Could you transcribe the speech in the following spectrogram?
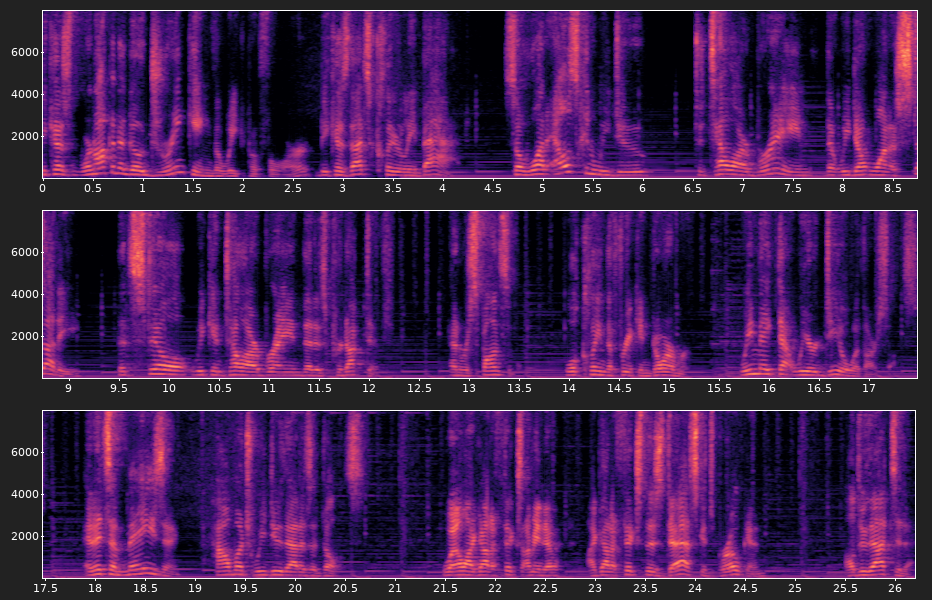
because we're not going to go drinking the week before because that's clearly bad. So, what else can we do to tell our brain that we don't want to study, that still we can tell our brain that is productive and responsible? We'll clean the freaking dorm room. We make that weird deal with ourselves. And it's amazing how much we do that as adults. Well, I got to fix, I mean, uh, I got to fix this desk. It's broken. I'll do that today.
